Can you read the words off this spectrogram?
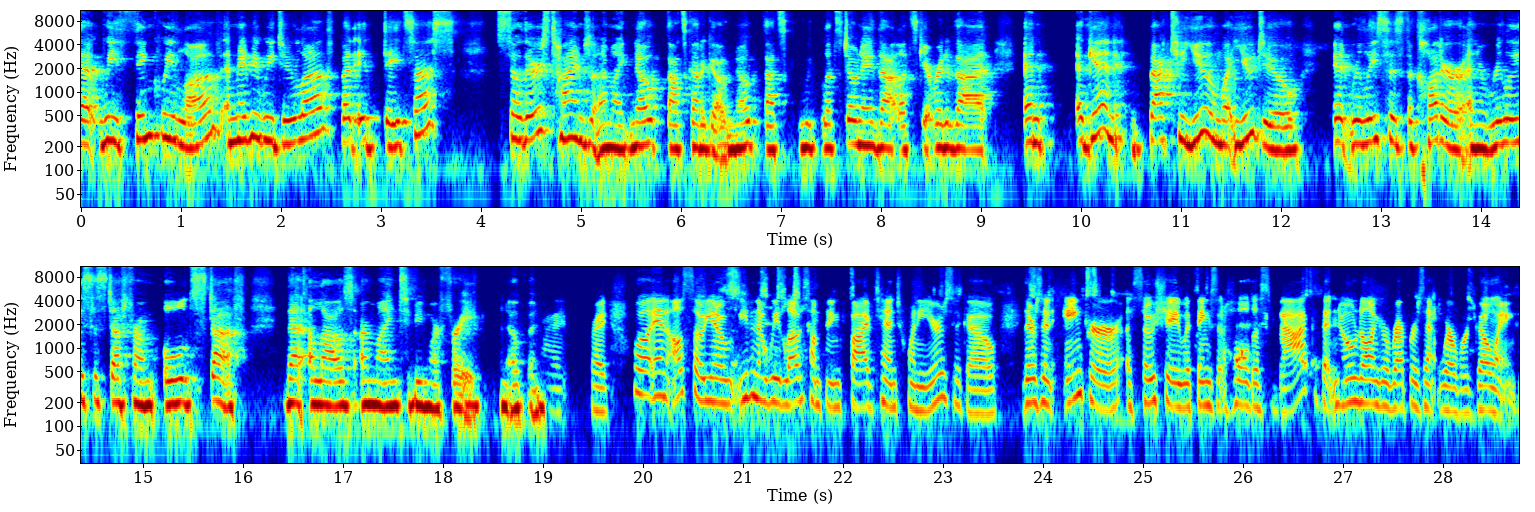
that we think we love, and maybe we do love, but it dates us. So there's times when I'm like, nope, that's got to go. Nope, that's let's donate that. Let's get rid of that. And again, back to you and what you do, it releases the clutter and it releases stuff from old stuff that allows our mind to be more free and open. Right. Right. Well, and also, you know, even though we love something 5, 10, 20 years ago, there's an anchor associated with things that hold us back that no longer represent where we're going.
